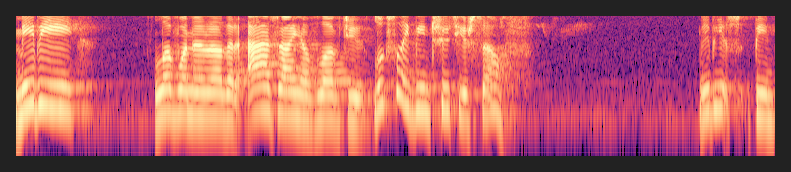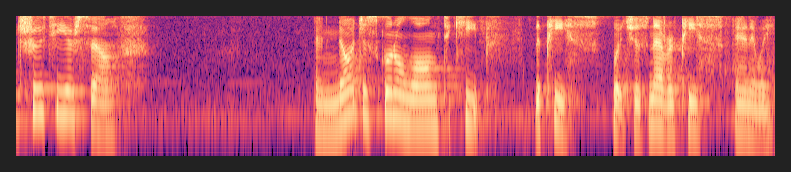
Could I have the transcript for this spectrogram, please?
Maybe love one another as I have loved you looks like being true to yourself. Maybe it's being true to yourself and not just going along to keep the peace, which is never peace anyway.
